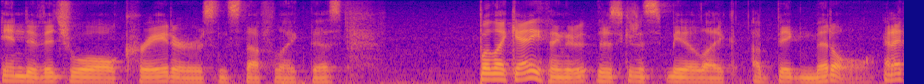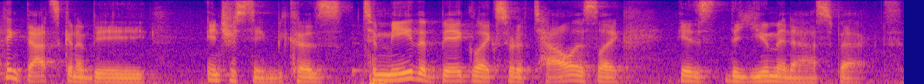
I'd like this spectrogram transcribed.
individual creators and stuff like this. But like anything, there, there's going to be like a big middle. And I think that's going to be interesting because to me, the big like sort of tell is like, is the human aspect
